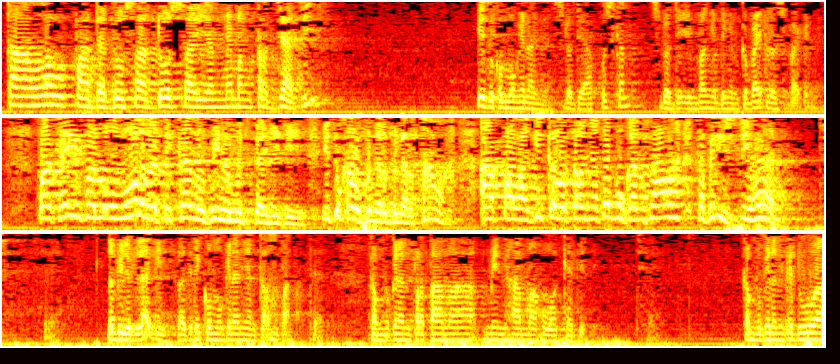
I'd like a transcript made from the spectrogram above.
kalau pada dosa-dosa yang memang terjadi itu kemungkinannya sudah dihapuskan, sudah diimbangi dengan kebaikan dan sebagainya. Fakaifal umur allati kanu fiha mujtahidin. Itu kalau benar-benar salah, apalagi kalau ternyata bukan salah tapi istihad. Lebih-lebih lagi, berarti kemungkinan yang keempat. Kemungkinan pertama minha ma huwa kadib. Kemungkinan kedua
